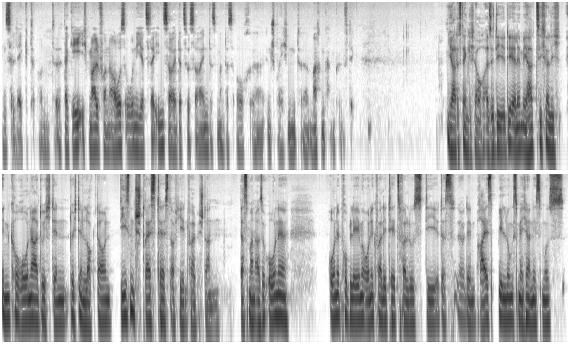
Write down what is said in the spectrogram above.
in Select. Und äh, da gehe ich mal von aus, ohne jetzt der Insider zu sein, dass man das auch äh, entsprechend äh, machen kann künftig. Ja, das denke ich auch. Also die, die LME hat sicherlich in Corona durch den, durch den Lockdown diesen Stresstest auf jeden Fall bestanden. Dass man also ohne, ohne Probleme, ohne Qualitätsverlust die, das, äh, den Preisbildungsmechanismus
